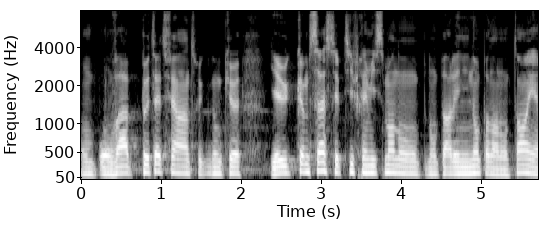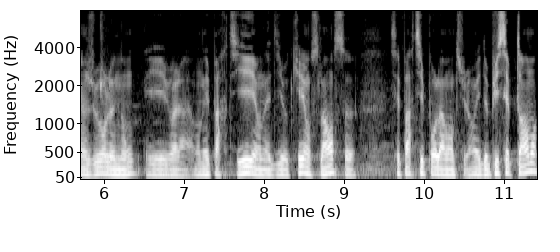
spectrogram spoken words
on, va peut-être faire un truc. Donc euh, il y a eu comme ça ces petits frémissements dont, parlait Ninon pendant longtemps et un jour le nom. Et voilà, on est parti et on a dit ok, on se lance, c'est parti pour l'aventure. Et depuis septembre,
